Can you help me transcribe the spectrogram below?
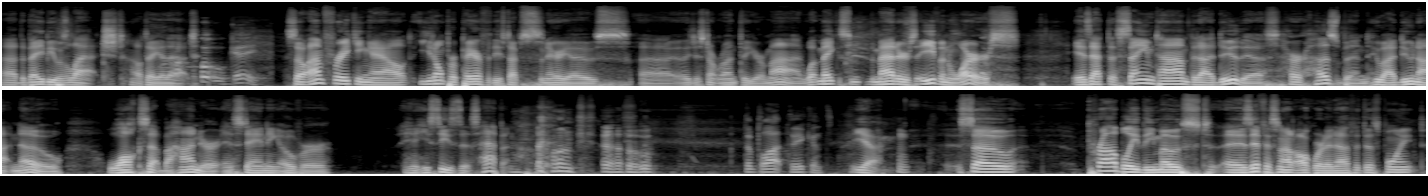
uh, the baby was latched. I'll tell you that. okay. So I'm freaking out. You don't prepare for these types of scenarios. Uh, they just don't run through your mind. What makes matters even worse is at the same time that I do this, her husband, who I do not know, walks up behind her and standing over, and he sees this happen. oh no. The plot thickens. Yeah. So, probably the most, as if it's not awkward enough at this point,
